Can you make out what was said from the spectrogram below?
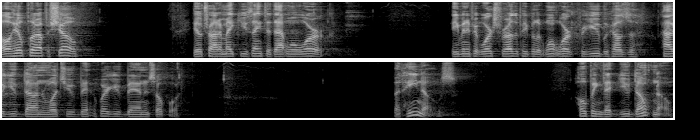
Oh, he'll put up a show. He'll try to make you think that that won't work. Even if it works for other people, it won't work for you because of how you've done and what you've been, where you've been, and so forth. But he knows, hoping that you don't know,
